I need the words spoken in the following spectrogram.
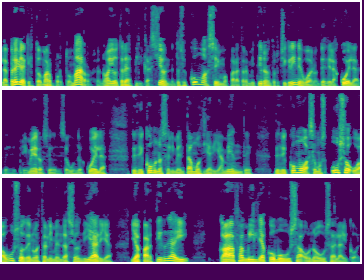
La previa que es tomar por tomar, o sea, no hay otra explicación. Entonces, ¿cómo hacemos para transmitir a nuestros chiquilines? Bueno, desde la escuela, desde primero, desde segundo escuela, desde cómo nos alimentamos diariamente, desde cómo hacemos uso uso o abuso de nuestra alimentación diaria y a partir de ahí cada familia cómo usa o no usa el alcohol.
